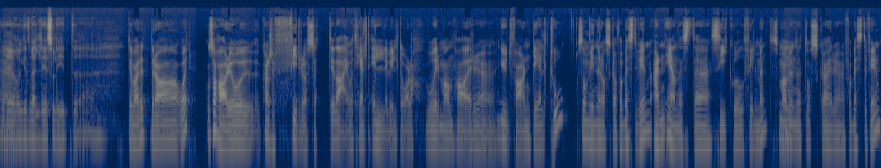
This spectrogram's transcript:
Det er Eh, òg et veldig solid eh, Det var et bra år. Og så har det jo kanskje 74 Det er jo et helt ellevilt år, da. Hvor man har eh, Gudfaren del to, som vinner Oscar for beste film. Er den eneste sequel-filmen som har Mm. vunnet Oscar eh, for beste film.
